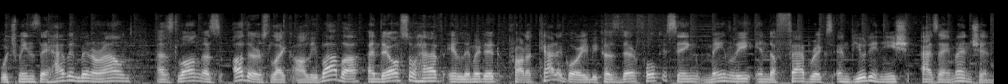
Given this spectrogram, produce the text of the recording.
which means they haven't been around as long as others like Alibaba, and they also have a limited product category because they're focusing mainly in the fabrics and beauty niche as I mentioned.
